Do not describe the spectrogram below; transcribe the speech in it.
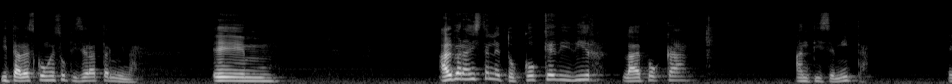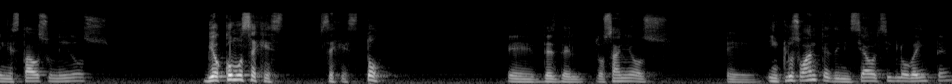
Y tal vez con eso quisiera terminar. Em, Albert Einstein le tocó que vivir la época antisemita en Estados Unidos. Vio cómo se, gestó eh, desde los años, eh, incluso antes de iniciado el siglo XX,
